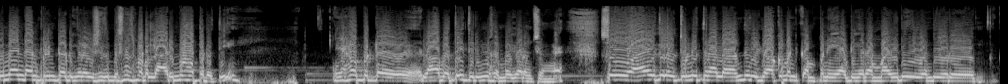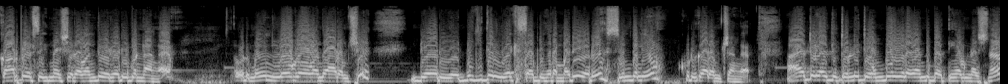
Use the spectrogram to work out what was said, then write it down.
டிமாண்ட் அண்ட் பிரிண்ட் அப்படிங்கிற விஷயத்தை பிசினஸ் மாடலை அறிமுகப்படுத்தி ஏகப்பட்ட லாபத்தை திரும்பி சம்பாதிக்க ஆரம்பிச்சாங்க. ஸோ ஆயிரத்தி தொள்ளாயிரத்தி தொண்ணூத்தி நாலுல வந்து டாக்குமெண்ட் கம்பெனி அப்படிங்கிற மாதிரி வந்து ஒரு கார்பரேட் சிக்னேச்சரை வந்து ரெடி பண்ணாங்க. ஒரு மெயின் லோகோ வந்து ஆரம்பிச்சு ஒரு டிஜிட்டல் எக்ஸ் அப்படிங்கிற மாதிரி ஒரு சிம்பிளையும் கொடுக்க ஆரம்பிச்சாங்க. ஆயிரத்தி தொள்ளாயிரத்தி தொண்ணூத்தி ஒன்பதுல வந்து பார்த்தீங்க அப்படின்னாச்சுன்னா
